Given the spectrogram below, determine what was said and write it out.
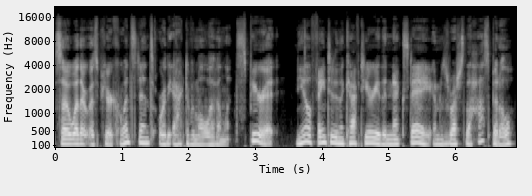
So, whether it was pure coincidence or the act of a malevolent spirit, Neil fainted in the cafeteria the next day and was rushed to the hospital,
